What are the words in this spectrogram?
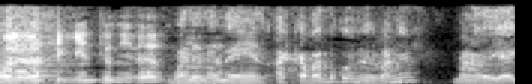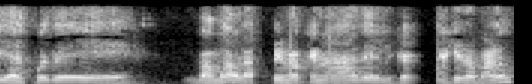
¿Cuál es la siguiente unidad? Bueno, eh, acabando con el banner, bueno, ya, ya después de. Vamos a hablar primero que nada del Gran Hero Battle,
